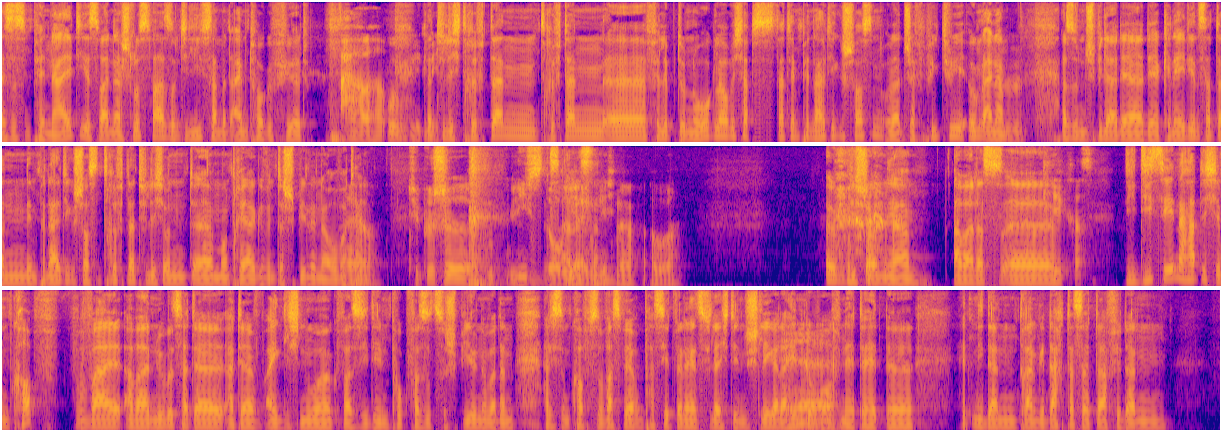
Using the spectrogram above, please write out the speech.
Es ist ein Penalty, es war in der Schlussphase und die Leafs haben mit einem Tor geführt. Ah, unglücklich. Natürlich trifft dann, trifft dann äh, Philipp Donneau, glaube ich, hat, hat den Penalty geschossen oder Jeff Petrie, irgendeiner. Mhm. Also ein Spieler der, der Canadiens hat dann den Penalty geschossen, trifft natürlich und äh, Montreal gewinnt das Spiel in der Overtime. Ja, typische Leafs-Story eigentlich, ne? Aber. Irgendwie schon, ja. Aber das, äh, okay, krass. Die, die Szene hatte ich im Kopf, weil, aber Nöbels hat ja, hat ja eigentlich nur quasi den Puck versucht zu spielen, aber dann hatte ich so im Kopf, so was wäre passiert, wenn er jetzt vielleicht den Schläger dahin yeah. geworfen hätte, hätte, hätten die dann dran gedacht, dass er dafür dann,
